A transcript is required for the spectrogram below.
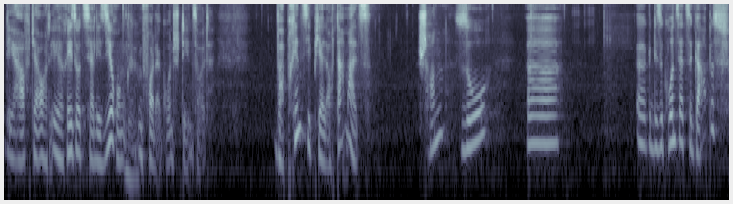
die Haft ja auch die Resozialisierung ja. im Vordergrund stehen sollte. War prinzipiell auch damals schon so, äh, äh, diese Grundsätze gab es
